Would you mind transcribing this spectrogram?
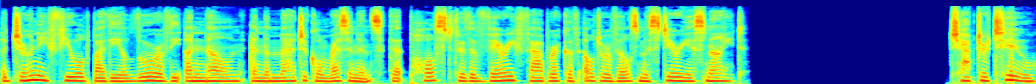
a journey fueled by the allure of the unknown and the magical resonance that pulsed through the very fabric of Eldoraville's mysterious night. Chapter 2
